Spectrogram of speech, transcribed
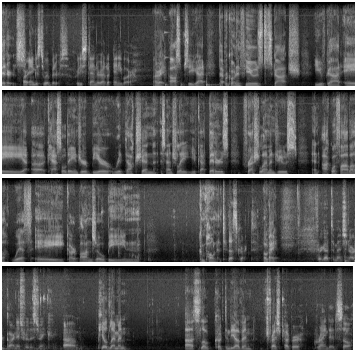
bitters. Our Angostura bitters, pretty standard at any bar. All right, awesome. So you got peppercorn infused scotch. You've got a uh, Castle Danger beer reduction, essentially. You've got bitters, fresh lemon juice, and aquafaba with a garbanzo bean component. That's correct. Okay. Forgot to mention our garnish for this drink. Um, peeled lemon, uh, slow cooked in the oven, fresh pepper, grinded. So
